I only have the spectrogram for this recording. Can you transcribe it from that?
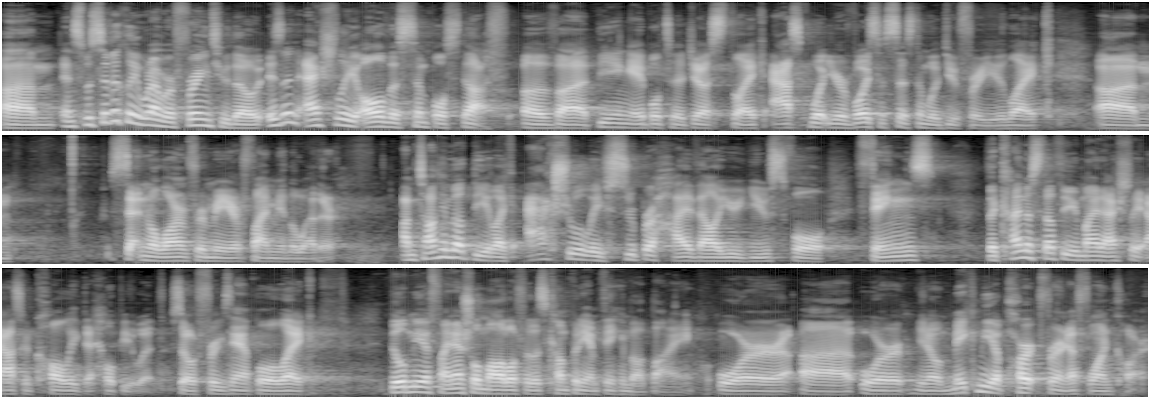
Um, and specifically what I'm referring to though isn't actually all the simple stuff of uh, being able to just like ask what your voice assistant would do for you, like um, set an alarm for me or find me the weather. I'm talking about the like actually super high value useful things, the kind of stuff that you might actually ask a colleague to help you with. So for example, like build me a financial model for this company I'm thinking about buying, or, uh, or you know, make me a part for an F1 car.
